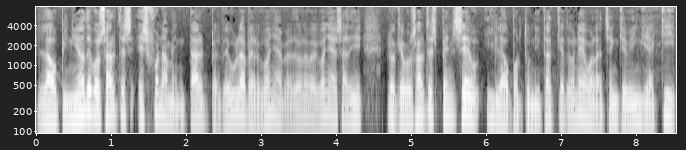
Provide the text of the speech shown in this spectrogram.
L'opinió de vosaltres és fonamental, perdeu la vergonya, perdeu la vergonya, és a dir, el que vosaltres penseu i l'oportunitat que doneu a la gent que vingui aquí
